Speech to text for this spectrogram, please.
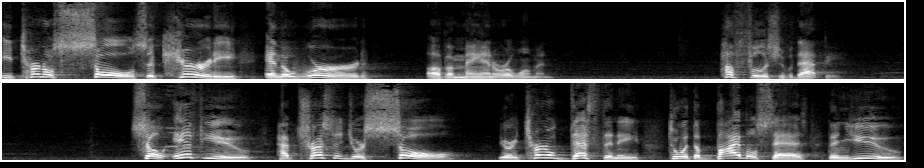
eternal soul security in the word of a man or a woman? How foolish would that be? So, if you have trusted your soul, your eternal destiny, to what the Bible says, then you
